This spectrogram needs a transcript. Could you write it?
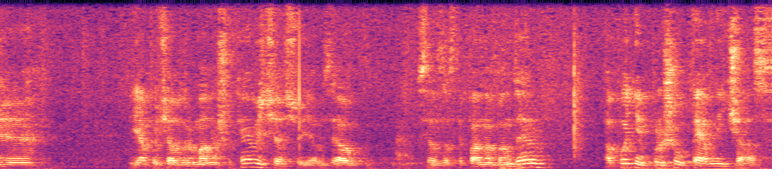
е, я почав з Романа Шухевича, що я взяв все за Степана Бандеру, а потім пройшов певний час.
